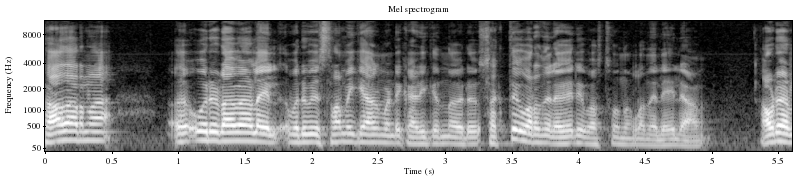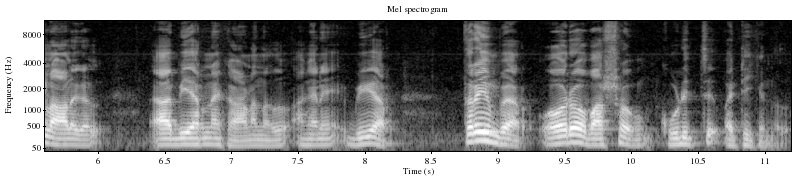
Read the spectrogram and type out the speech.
സാധാരണ ഒരു ഇടവേളയിൽ ഒരു വിശ്രമിക്കാൻ വേണ്ടി കഴിക്കുന്ന ഒരു ശക്തി കുറഞ്ഞ ലഹരി വസ്തു എന്നുള്ള നിലയിലാണ് അവിടെയുള്ള ആളുകൾ ബിയറിനെ കാണുന്നതും അങ്ങനെ ബിയർ ഇത്രയും പേർ ഓരോ വർഷവും കുടിച്ച് പറ്റിക്കുന്നത്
